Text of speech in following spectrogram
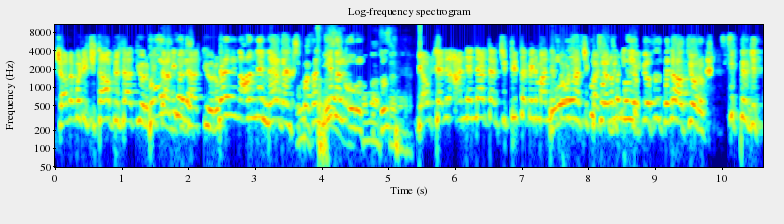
Canımın içi tamam düzeltiyorum bir Doğru saniye söyle. düzeltiyorum. Senin annen nereden çıkma? Sen niye böyle orospusun? seni. Ya senin annen nereden çıktıysa benim annem de Orospu oradan çıkma canımın çocukluğu içi. yapıyorsun seni atıyorum. Siktir git.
